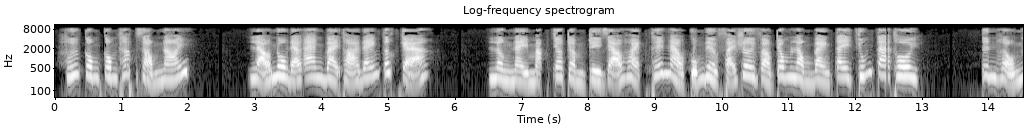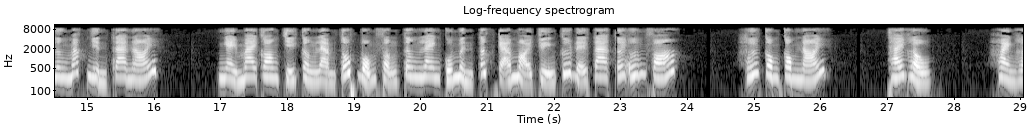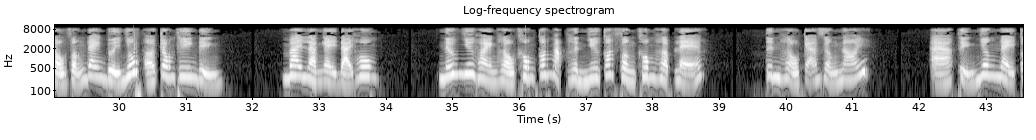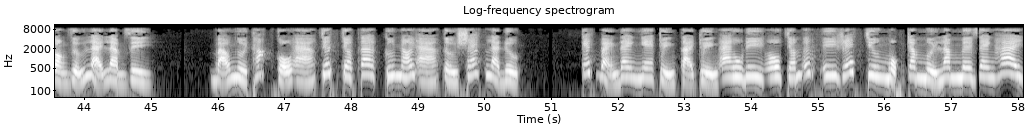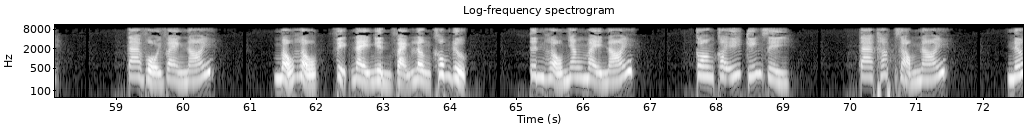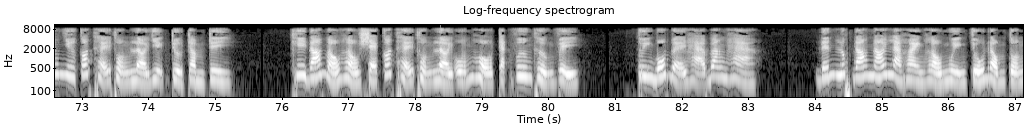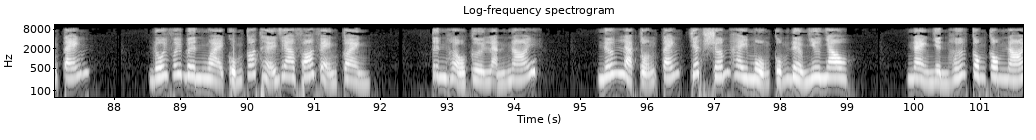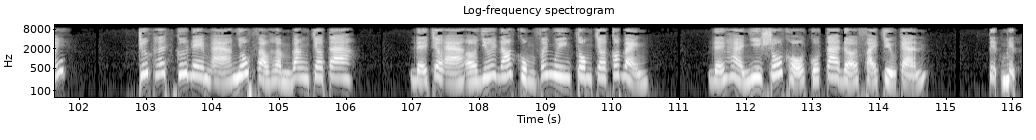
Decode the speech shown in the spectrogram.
Hứa công công thấp giọng nói. Lão nô đã an bài thỏa đáng tất cả. Lần này mặc cho trầm trì giả hoạt thế nào cũng đều phải rơi vào trong lòng bàn tay chúng ta thôi. Tinh hậu ngưng mắt nhìn ta nói. Ngày mai con chỉ cần làm tốt bổn phận tân lan của mình, tất cả mọi chuyện cứ để ta tới ứng phó. Hứa công công nói. Thái hậu. Hoàng hậu vẫn đang bị nhốt ở trong thiên điện. Mai là ngày đại hôn. Nếu như hoàng hậu không có mặt hình như có phần không hợp lẽ. Tinh hậu cả giận nói. À tiện nhân này còn giữ lại làm gì? Bảo người thắt cổ ả chết cho ta cứ nói ả tự sát là được. Các bạn đang nghe truyện tại truyện audio.fiz chương 115 mê gian 2. Ta vội vàng nói. Mẫu hậu, việc này nghìn vạn lần không được. Tinh hậu nhăn mày nói. Con có ý kiến gì? Ta thấp giọng nói. Nếu như có thể thuận lợi diệt trừ trầm trì. Khi đó mẫu hậu sẽ có thể thuận lợi ủng hộ trạch vương thượng vị. Tuyên bố bệ hạ băng hà. Đến lúc đó nói là hoàng hậu nguyện chủ động tuẩn tán. Đối với bên ngoài cũng có thể giao phó vẹn toàn. Tinh hậu cười lạnh nói. Nếu là tuẩn tán, chết sớm hay muộn cũng đều như nhau. Nàng nhìn hứa công công nói. Trước hết cứ đem ả nhốt vào hầm băng cho ta. Để cho ả ở dưới đó cùng với Nguyên Tôn cho có bạn. Để hài nhi số khổ của ta đỡ phải chịu cảnh. Tịch mịch.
